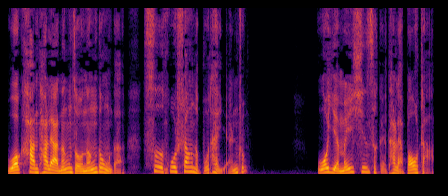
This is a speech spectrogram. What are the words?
我看他俩能走能动的，似乎伤的不太严重。我也没心思给他俩包扎，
